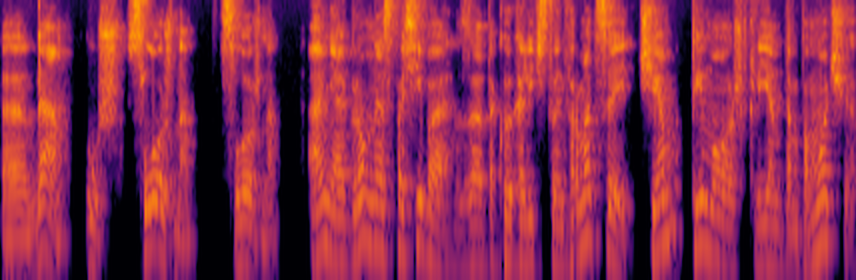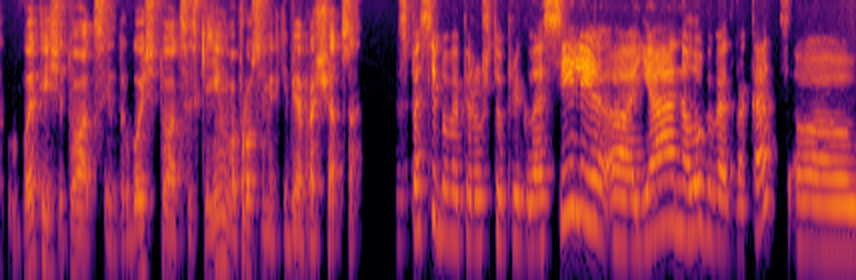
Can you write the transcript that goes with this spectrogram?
Э, да, уж, сложно, сложно. Аня, огромное спасибо за такое количество информации. Чем ты можешь клиентам помочь в этой ситуации, в другой ситуации, с какими вопросами к тебе обращаться? Спасибо, во-первых, что пригласили. А, я налоговый адвокат. А,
